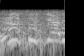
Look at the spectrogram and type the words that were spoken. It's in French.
Le soutien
